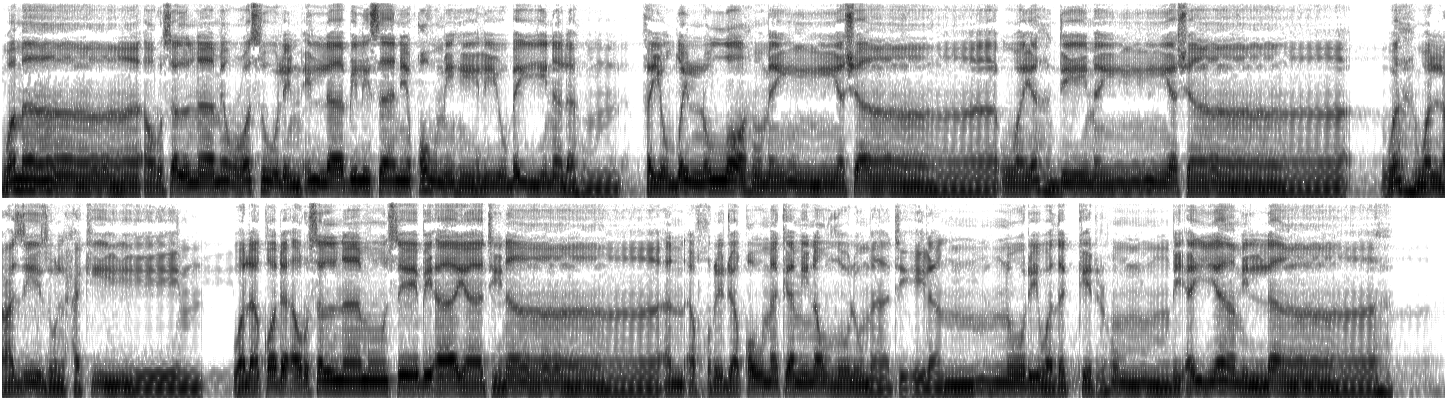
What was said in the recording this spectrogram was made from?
وما ارسلنا من رسول الا بلسان قومه ليبين لهم فيضل الله من يشاء ويهدي من يشاء وهو العزيز الحكيم ولقد ارسلنا موسى باياتنا أن أخرج قومك من الظلمات إلى النور وذكرهم بأيام الله.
